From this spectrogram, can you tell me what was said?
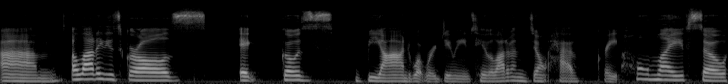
Um, a lot of these girls, it goes beyond what we're doing too. A lot of them don't have great home life. So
